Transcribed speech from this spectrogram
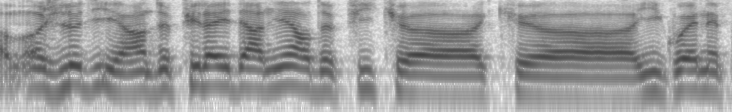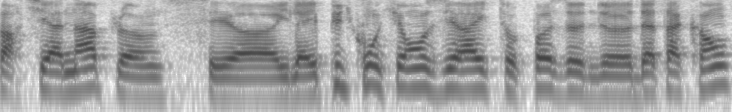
Ah, je le dis, hein, depuis l'année dernière, depuis que, que euh, Higuain est parti à Naples, il n'avait plus de concurrence directe au poste d'attaquant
